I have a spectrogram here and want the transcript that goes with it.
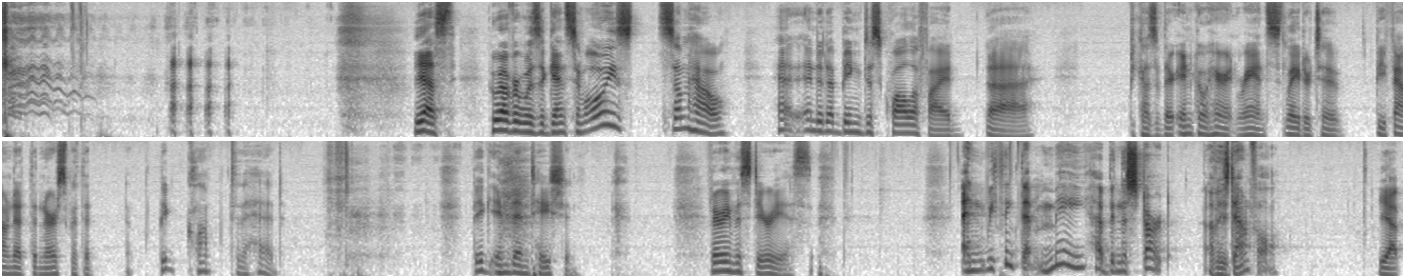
Yes, whoever was against him always somehow ha- ended up being disqualified uh, because of their incoherent rants, later to be found at the nurse with a, a big clump to the head. big indentation. Very mysterious. And we think that may have been the start of his downfall. Yep.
